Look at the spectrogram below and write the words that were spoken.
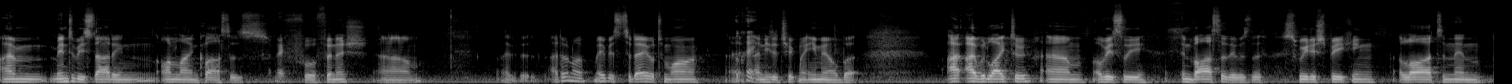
i'm meant to be starting online classes Okay. for finnish um, I, I don't know maybe it's today or tomorrow I, Okay. I need to check my email but I, I would like to um, obviously in vasa there was the swedish speaking a lot and then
